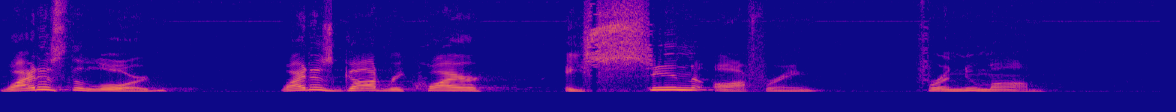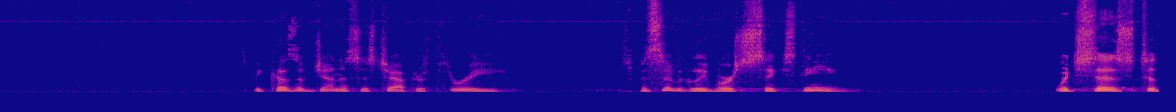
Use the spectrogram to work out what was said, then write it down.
Why does the Lord, why does God require a sin offering for a new mom? It's because of Genesis chapter 3, specifically verse 16 which says to,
